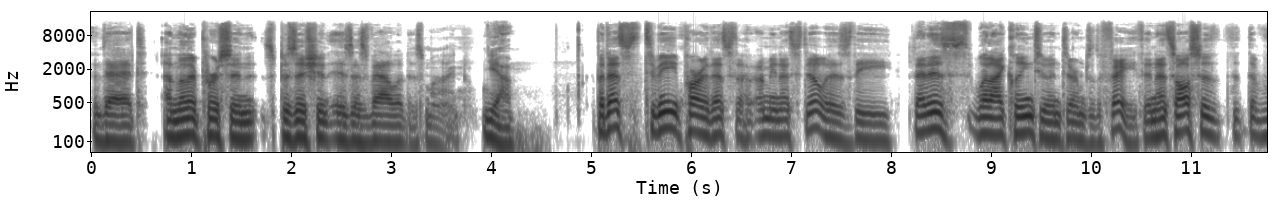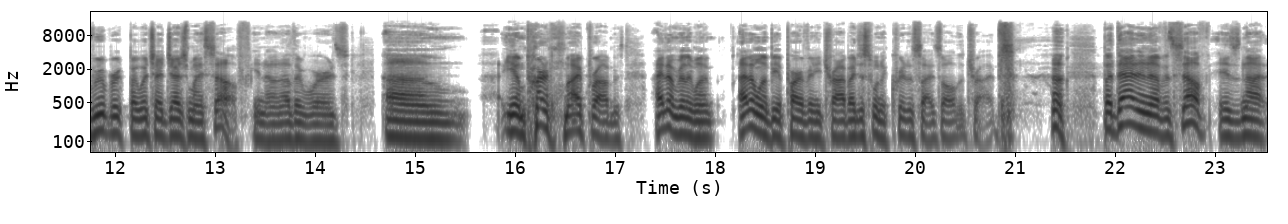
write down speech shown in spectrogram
that another person's position is as valid as mine. Yeah, But that's to me part of that's the. I mean, that still is the. That is what I cling to in terms of the faith, and that's also the, the rubric by which I judge myself. You know, in other words, um, you know, part of my problem is I don't really want. I don't want to be a part of any tribe. I just want to criticize all the tribes. but that in of itself is not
